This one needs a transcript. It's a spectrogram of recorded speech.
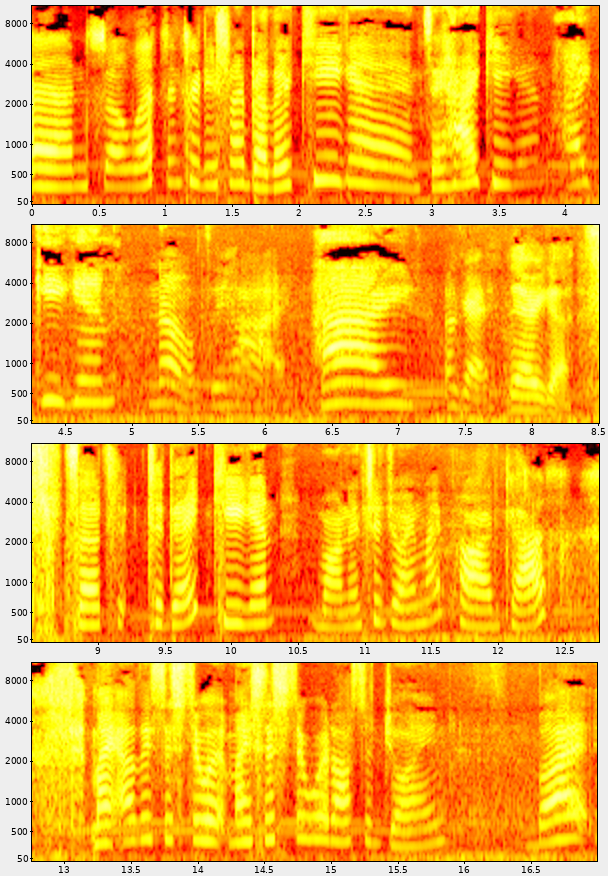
And so let's introduce my brother Keegan. Say hi, Keegan. Hi, Keegan. No, say hi. Hi. Okay, there we go. So t- today, Keegan wanted to join my podcast. My other sister, would, my sister would also join, but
